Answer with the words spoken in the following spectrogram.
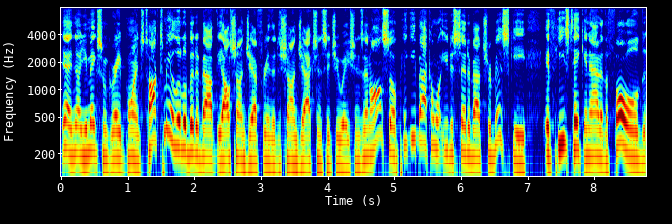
Yeah, no, you make some great points. Talk to me a little bit about the Alshon Jeffery and the DeSean Jackson situations, and also piggyback on what you just said about Trubisky. If he's taken out of the fold,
